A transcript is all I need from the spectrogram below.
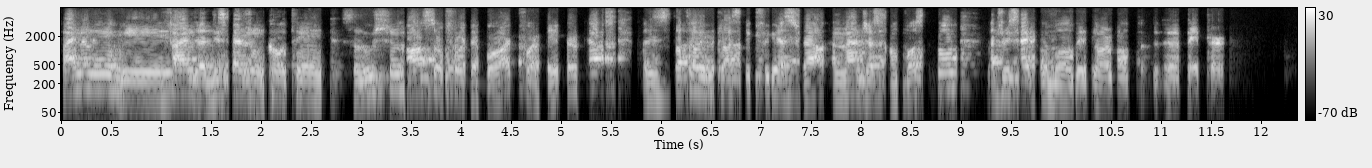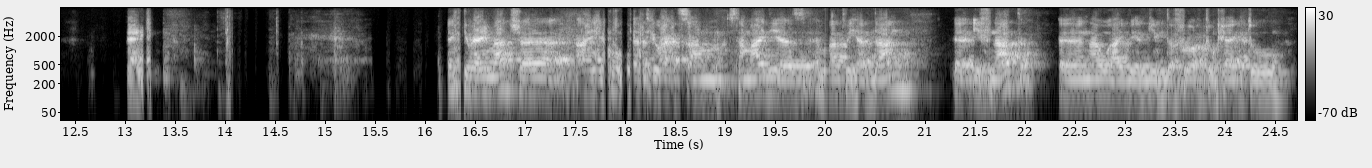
Finally, we find a dispersion coating solution also for the board for paper cups, but it's totally plastic free as well and not just compostable, but recyclable with normal uh, paper. Thank you. Thank you very much. Uh, I hope that you had some, some ideas what we have done. Uh, if not, uh, now I will give the floor to Greg to,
